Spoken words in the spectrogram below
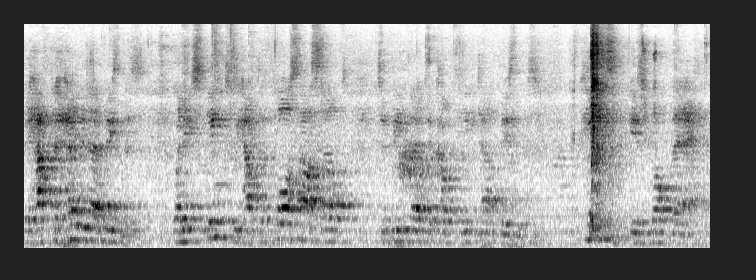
They have to hurry their business. When it stinks, we have to force ourselves to be there to complete our business. Peace is not there.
